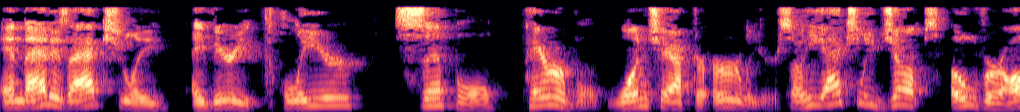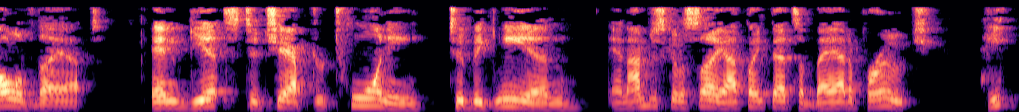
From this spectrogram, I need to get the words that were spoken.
And that is actually a very clear, simple parable one chapter earlier. So he actually jumps over all of that and gets to chapter 20 to begin. And I'm just going to say, I think that's a bad approach. He,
